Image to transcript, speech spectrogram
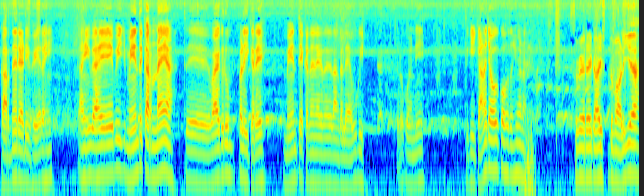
ਕਰਦੇ ਰੈਡੀ ਫੇਰ ਅਸੀਂ। ਅਸੀਂ ਵੈਸੇ ਇਹ ਵੀ ਮਿਹਨਤ ਕਰਨਾ ਆ ਤੇ ਵਾਹਿਗੁਰੂ ਭਲੀ ਕਰੇ ਮਿਹਨਤ ਇੱਕ ਦਿਨ ਇੱਕ ਦਿਨ ਰੰਗ ਲੈ ਆਊਗੀ ਚਲੋ ਕੋਈ ਨਹੀਂ ਤੇ ਕੀ ਕਹਿਣਾ ਚਾਹੋਗੇ ਕੋਹ ਤੁਸੀਂ ਹੁਣ? ਸਵੇਰੇ ਗਾਇਸ ਦੀਵਾਲੀ ਆ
